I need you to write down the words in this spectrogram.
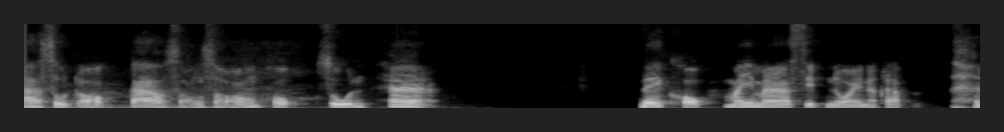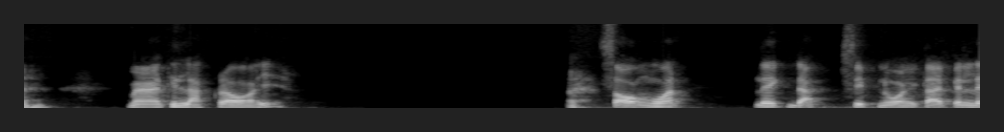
ล่าสุดออกเก้าสองสองหกศูนย์ห้าเลขหกไม่มาสิบหน่วยนะครับ มาที่หลักร้อย สองงวดเลขดับสิบหน่วย กลายเป็นเล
